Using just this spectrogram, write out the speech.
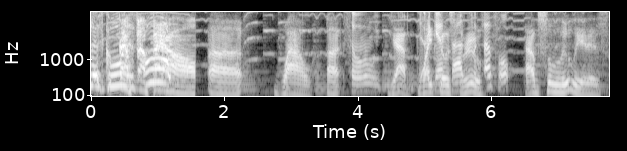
Let's go! Let's go! Uh, wow. Uh, So yeah, I Blight guess goes that's through. successful. Absolutely, it is.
